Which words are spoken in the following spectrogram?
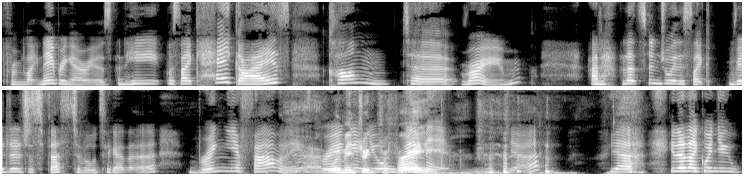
from like neighboring areas, and he was like, "Hey guys, come to Rome." And let's enjoy this like religious festival together. Bring your families. Yeah, bring women drink for free. women. Yeah, yeah. You know, like when you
